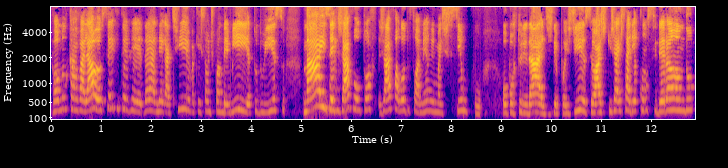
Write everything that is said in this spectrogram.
Vamos no Carvalhal, eu sei que teve né, negativa, questão de pandemia, tudo isso, mas ele já voltou, já falou do Flamengo em umas cinco oportunidades depois disso. Eu acho que já estaria considerando.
